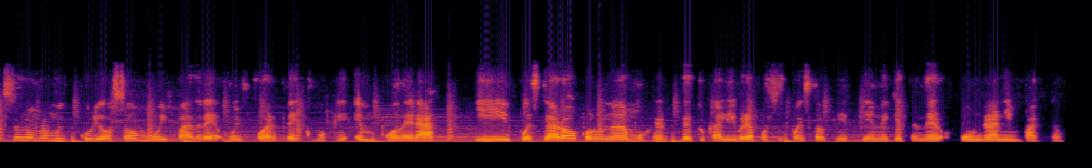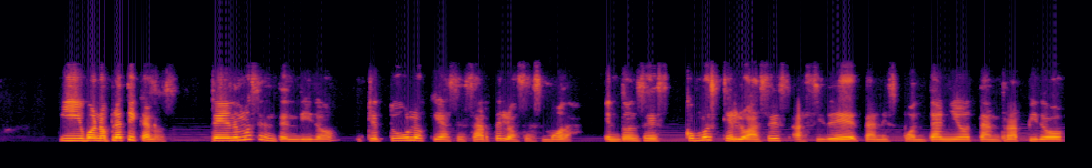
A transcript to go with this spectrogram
es un hombre muy curioso, muy padre, muy fuerte, como que empodera y pues claro, con una mujer de tu calibre, por supuesto que tiene que tener un gran impacto. Y bueno, platícanos. Tenemos entendido que tú lo que haces arte lo haces moda. Entonces, ¿cómo es que lo haces así de tan espontáneo, tan rápido,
